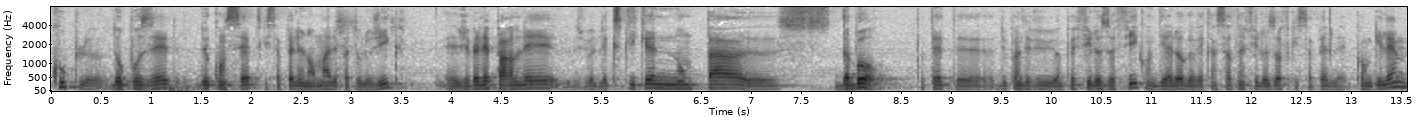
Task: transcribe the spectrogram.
couple d'opposés, de concepts qui s'appellent le normal et pathologique. Et je vais les parler, je vais l'expliquer non pas d'abord peut-être euh, du point de vue un peu philosophique, en dialogue avec un certain philosophe qui s'appelle Canguilhem,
